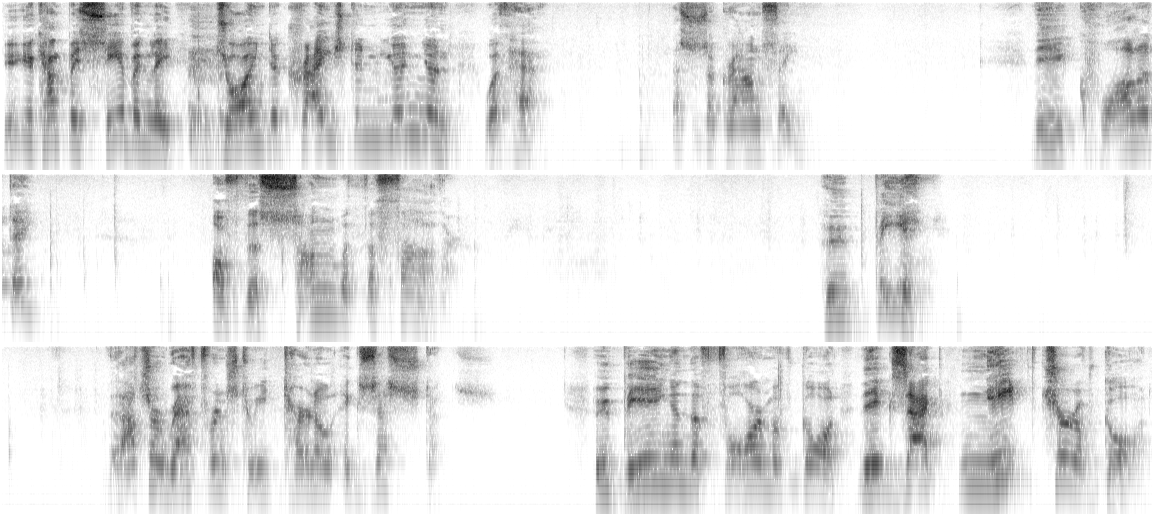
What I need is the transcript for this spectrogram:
You can't be savingly joined to Christ in union with him. This is a grand theme. The equality of the Son with the Father who being. That's a reference to eternal existence. Who being in the form of God, the exact nature of God.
